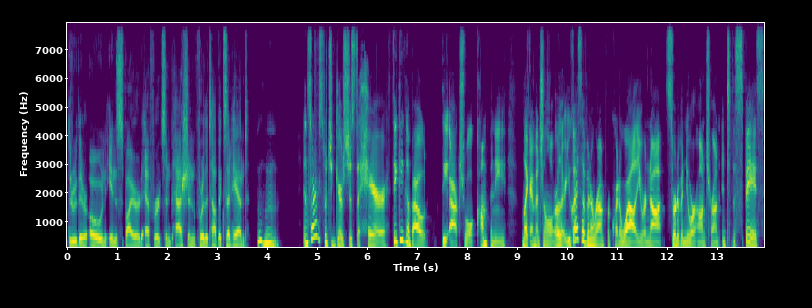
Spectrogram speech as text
through their own inspired efforts and passion for the topics at hand. Mm-hmm. And sort of switching gears just a hair, thinking about the actual company, like I mentioned a little earlier, you guys have been around for quite a while. You are not sort of a newer entrant into the space,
